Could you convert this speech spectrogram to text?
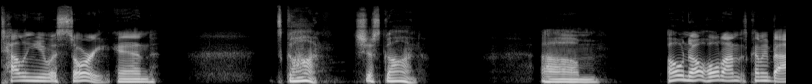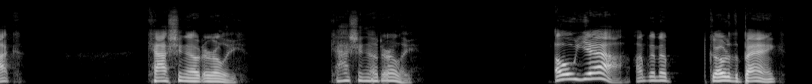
telling you a story and it's gone. It's just gone. Um oh no hold on. It's coming back. Cashing out early. Cashing out early. Oh yeah. I'm gonna go to the bank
